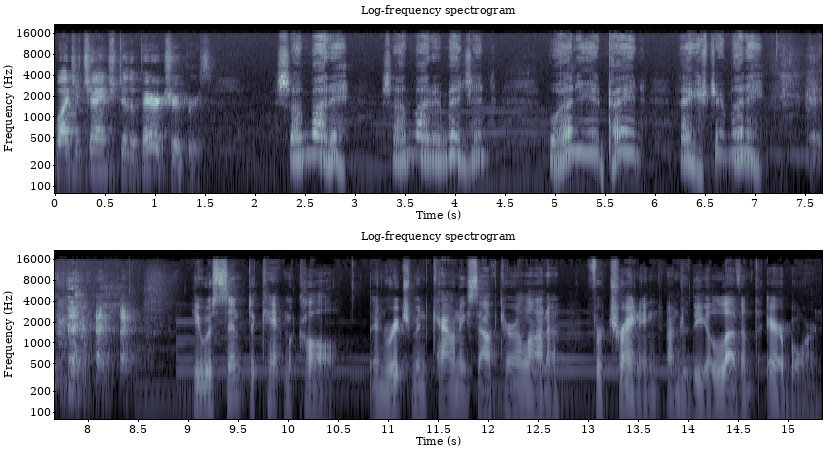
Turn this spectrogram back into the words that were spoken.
Why'd you change to the paratroopers? Somebody, somebody mentioned, well, you get paid extra money. He was sent to Camp Mackall in Richmond County, South Carolina for training under the 11th Airborne.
